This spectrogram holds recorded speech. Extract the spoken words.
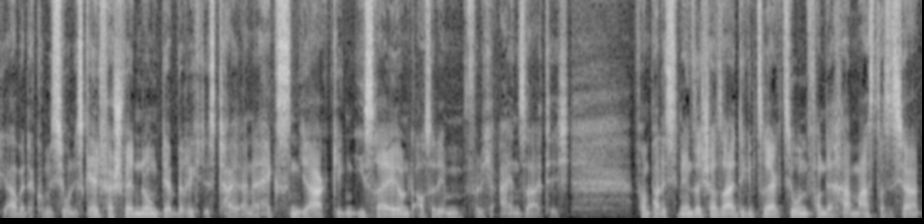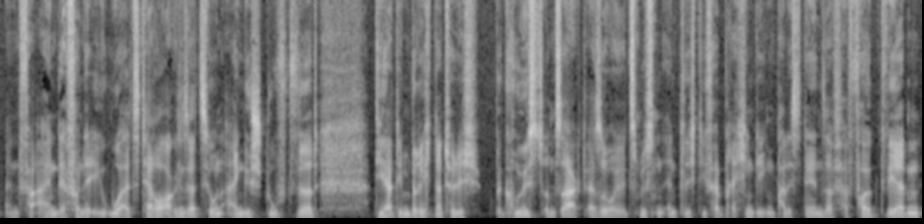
die Arbeit der Kommission ist Geldverschwendung, der Bericht ist Teil einer Hexenjagd gegen Israel und außerdem völlig einseitig. Von palästinensischer Seite gibt es Reaktionen von der Hamas. Das ist ja ein Verein, der von der EU als Terrororganisation eingestuft wird. Die hat den Bericht natürlich begrüßt und sagt, also jetzt müssen endlich die Verbrechen gegen Palästinenser verfolgt werden.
